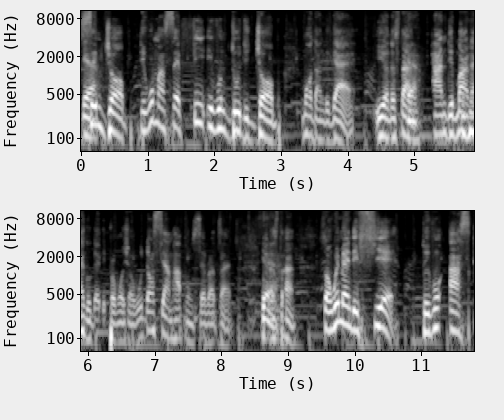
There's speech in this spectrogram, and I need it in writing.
Yeah. same job. The woman said feel even do the job more than the guy. You understand? Yeah. And the man Mhm. I go get the promotion. We don't see them happen several times. You Yeah. understand? Some women they fear to even ask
